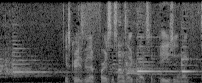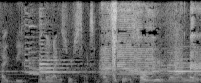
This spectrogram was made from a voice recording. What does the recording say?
it's crazy. At first, it sounds like like some Asian like type beat, but then like it switches to like some Mexican. It's so weird, bro. I love it.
